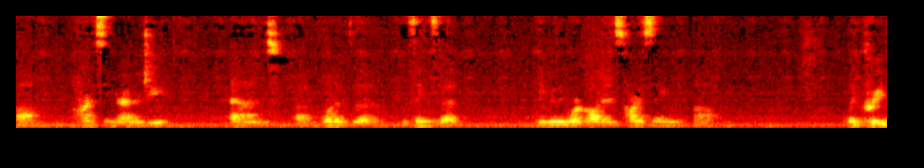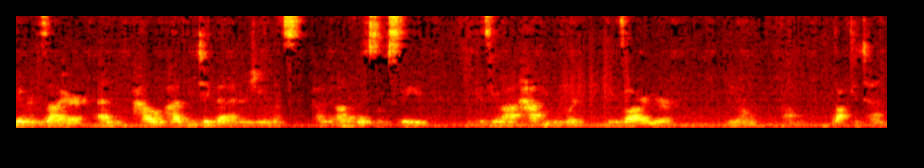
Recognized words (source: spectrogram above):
um, harnessing your energy. And um, one of the, the, things that they really work on is harnessing um, like craving or desire, and how how do you take that energy and that's kind of an unwholesome state because you're not happy with where things are. You're you know um, not content,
